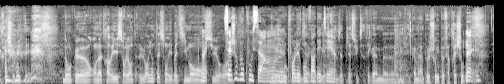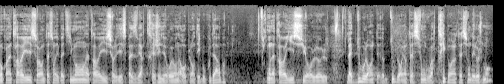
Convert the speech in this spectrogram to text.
très chaud Donc on a travaillé sur l'orientation des bâtiments. Sur, ça joue beaucoup ça hein, pour le confort d'été. Hein. vous êtes bien sûr, ça fait quand même, il fait quand même un peu chaud, il peut faire très chaud. Donc on a travaillé sur l'orientation des bâtiments, on a travaillé sur les espaces verts très généreux, on a replanté beaucoup d'arbres. On a travaillé sur la double, orientation, voire triple orientation des logements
